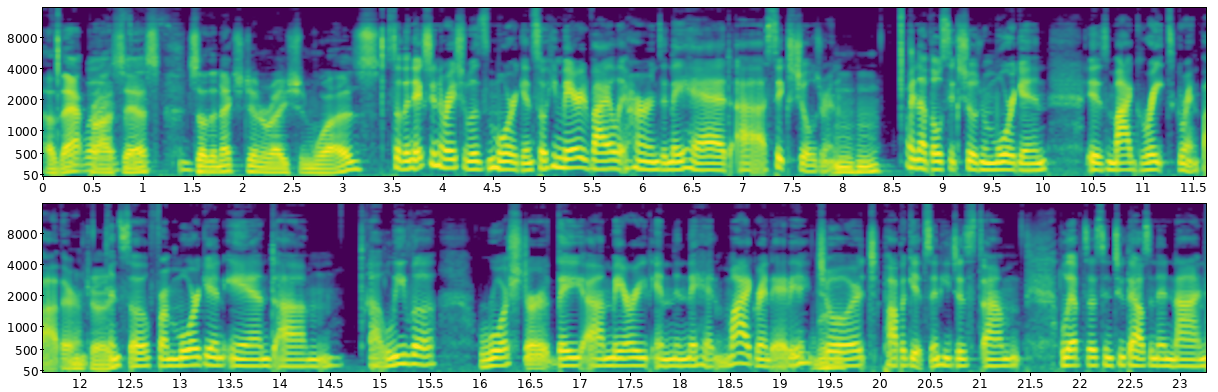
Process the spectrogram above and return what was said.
of that was, process. So the next generation was So the next generation was Morgan. So he married Violet Hearns, and they had uh, six children. And of those six children, Morgan is my great grandfather. Okay. And so from Morgan and um, uh, Leela Royster, they uh, married, and then they had my granddaddy, George Papa Gibson. He just um, left us in 2009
